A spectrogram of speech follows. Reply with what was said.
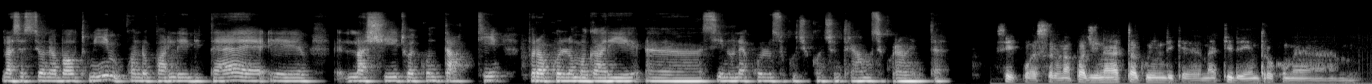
la sessione About Me quando parli di te e, e lasci i tuoi contatti, però quello magari eh, sì, non è quello su cui ci concentriamo sicuramente. Sì, può essere una paginetta quindi che metti dentro come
